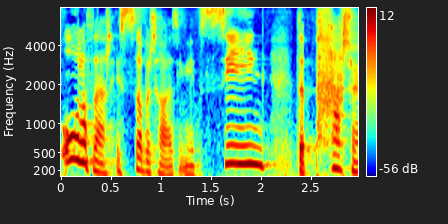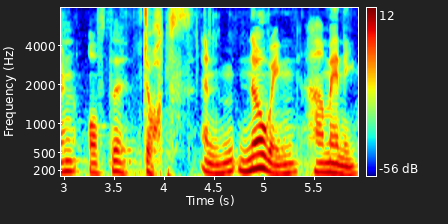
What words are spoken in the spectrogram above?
All of that is subitizing. It's seeing the pattern of the dots and knowing how many.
